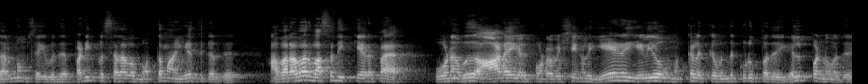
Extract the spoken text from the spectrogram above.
தர்மம் செய்வது படிப்பு செலவை மொத்தமாக ஏற்றுக்கிறது அவரவர் வசதிக்கேற்ப உணவு ஆடைகள் போன்ற விஷயங்களை ஏழை எளியோர் மக்களுக்கு வந்து கொடுப்பது ஹெல்ப் பண்ணுவது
